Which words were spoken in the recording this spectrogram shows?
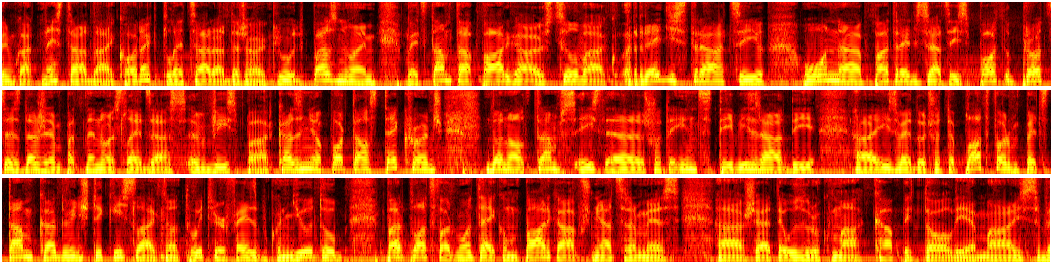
pirmkārt nestrādāja korekti, lec ārā dažādi kļūdu paziņojumi, pēc tam tā pārgāja uz cilvēku reģistrāciju un pat reģistrācijas process dažiem pat nenoslēdzās vispār. Kā ziņo portāls TechCrunch, Donalds Trumps šo iniciatīvu izrādīja, izveidot šo platformu pēc tam, kad viņš tika izslēgts no Twitter, Facebook un YouTube par platformu noteikumu pārkāpšanu. Atceramies šajā uzbrukumā Kapitoliem ASV.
